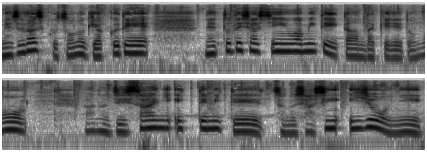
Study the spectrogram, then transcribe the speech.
珍しくその逆でネットで写真は見ていたんだけれどもあの実際に行ってみてその写真以上に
